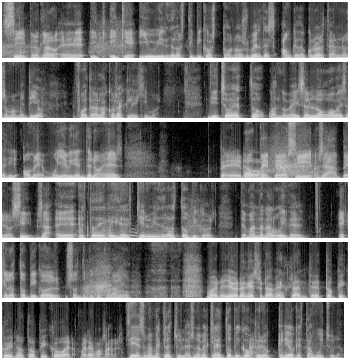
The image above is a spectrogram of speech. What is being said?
Sí, pero claro, eh, y, que, y huir de los típicos tonos verdes, aunque de colores todavía no nos hemos metido, fue otra de las cosas que le dijimos. Dicho esto, cuando veáis el logo vais a decir, hombre, muy evidente no es. Pero... Oh, pero sí, o sea, pero sí. O sea, eh, esto de que dices, quiero ir de los tópicos, te mandan algo y dices, es que los tópicos son tópicos por algo. Bueno, yo creo que es una mezcla entre tópico y no tópico. Bueno, veremos a ver. Sí, es una mezcla chula, es una mezcla de tópico, pero creo que está muy chula.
